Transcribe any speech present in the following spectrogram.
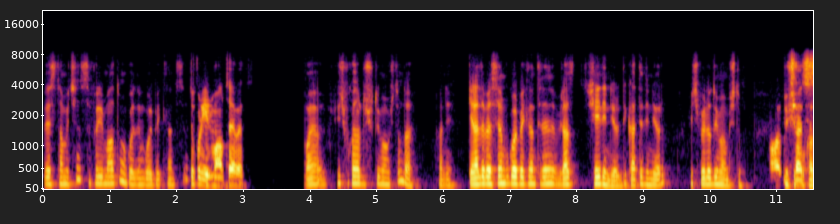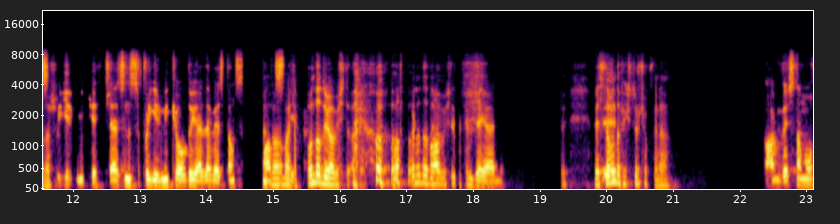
West Ham için 0.26 mı golden gol beklentisi? 0.26 evet. Baya hiç bu kadar düşük duymamıştım da. Hani genelde ben senin bu gol beklentilerini biraz şey dinliyorum, dikkatli dinliyorum. Hiç böyle duymamıştım. Abi Düşük bu Chelsea kadar. 0.22. Chelsea'nin 0.22 olduğu yerde West Ham 0.26 Normal. Onu da duymamıştım. Onu da duymamıştım. Yani. West Ham'ın Ee, da fikstürü çok fena. Abi West Ham o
